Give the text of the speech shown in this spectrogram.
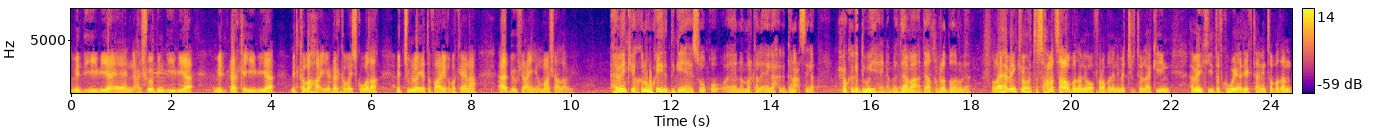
mid iibiya shoobing iibiya mid dharka iibiya mid kabaha iyo dharkaba isku wada mid jumlo iyo tafaariiqba keena. Aad bay u fiican yihiin maasha allah wey habeenkii oo kale wuu ka yara degan yahay suuqu marka la eego xagga ganacsiga muxuu kaga duwan yahayna maadaama haddii aad khibrad badan u leedahay. Wallaahi habeenkii horta saxmad saa u badan oo fara badani ma jirto laakiin habeenkii dadku way adeegtaan. Inta badan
